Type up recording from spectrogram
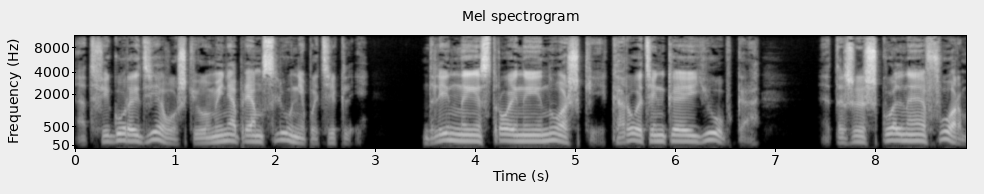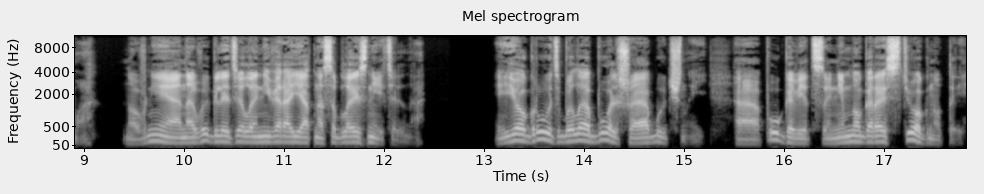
От фигуры девушки у меня прям слюни потекли. Длинные стройные ножки, коротенькая юбка. Это же школьная форма, но в ней она выглядела невероятно соблазнительно. Ее грудь была больше обычной, а пуговицы немного расстегнуты,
